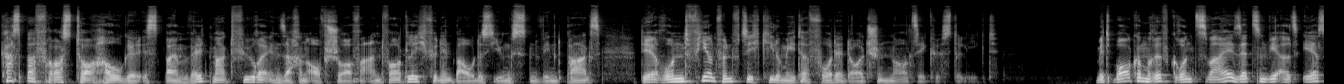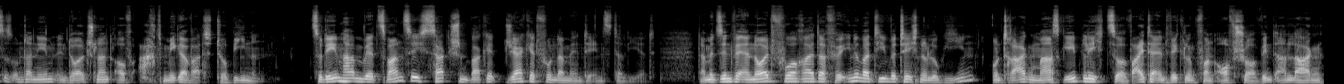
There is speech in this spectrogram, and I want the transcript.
Kaspar Frost-Torhauge ist beim Weltmarktführer in Sachen Offshore verantwortlich für den Bau des jüngsten Windparks, der rund 54 Kilometer vor der deutschen Nordseeküste liegt. Mit Borkum Riff Grund 2 setzen wir als erstes Unternehmen in Deutschland auf 8 Megawatt Turbinen. Zudem haben wir 20 Suction Bucket Jacket Fundamente installiert. Damit sind wir erneut Vorreiter für innovative Technologien und tragen maßgeblich zur Weiterentwicklung von Offshore-Windanlagen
